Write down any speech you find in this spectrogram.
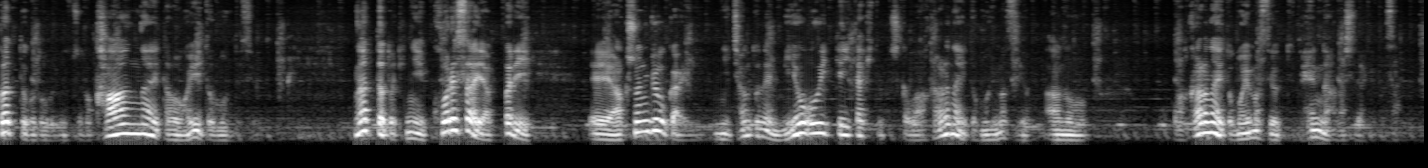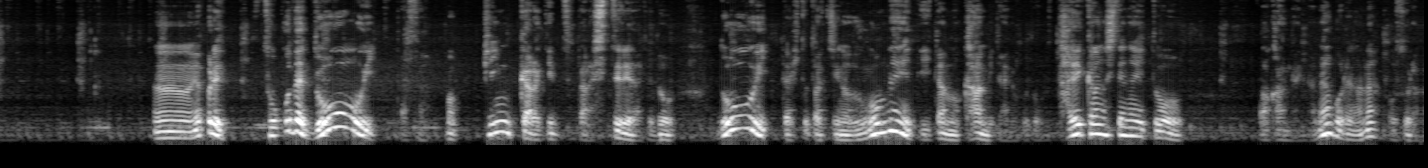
かってことをちょっと考えた方がいいと思うんですよ。なった時にこれさやっぱり、えー、アクション業界にちゃんとね身を置いていた人しかわからないと思いますよ。あのわからないと思いますよって変な話だけどさ。うんやっぱりそこでどういっピンから切って言ったら失礼だけど、どういった人たちがうごめいていたのかみたいなことを体感してないとわかんないんだな、これがな、おそらく。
